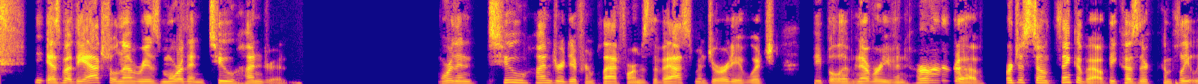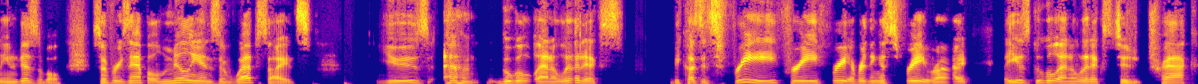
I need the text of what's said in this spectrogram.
Yes, but the actual number is more than 200. More than 200 different platforms, the vast majority of which people have never even heard of or just don't think about because they're completely invisible. So, for example, millions of websites use Google Analytics because it's free, free, free. Everything is free, right? They use Google Analytics to track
